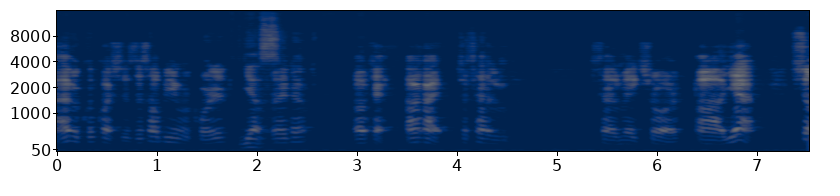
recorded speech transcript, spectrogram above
I have a quick question. Is this all being recorded Yes. right now? Okay. All right. Just had to just had to make sure. Uh, yeah. So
